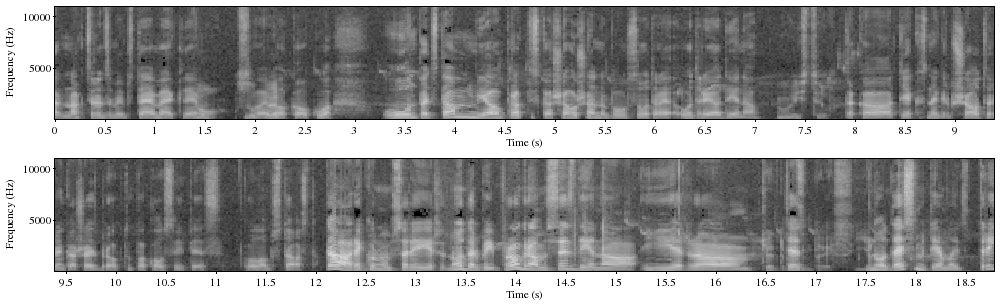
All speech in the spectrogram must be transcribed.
ar nakts redzamības tēmēkļiem O, vai super. vēl kaut ko. Un pēc tam jau praktiskā šaušana būs otrajā, otrajā dienā. Nu, izcili. Tā kā tie, kas negrib šaut, var vienkārši aizbraukt un paklausīties, ko labu stāsta. Tā, re, kur mums arī ir nodarbība programma sestdienā, ir uh, 14. Jā. no 10 līdz 3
